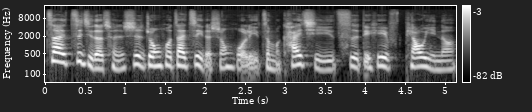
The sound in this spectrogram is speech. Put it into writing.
在自己的城市中或在自己的生活里，怎么开启一次 d e h e a v e 漂移呢？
